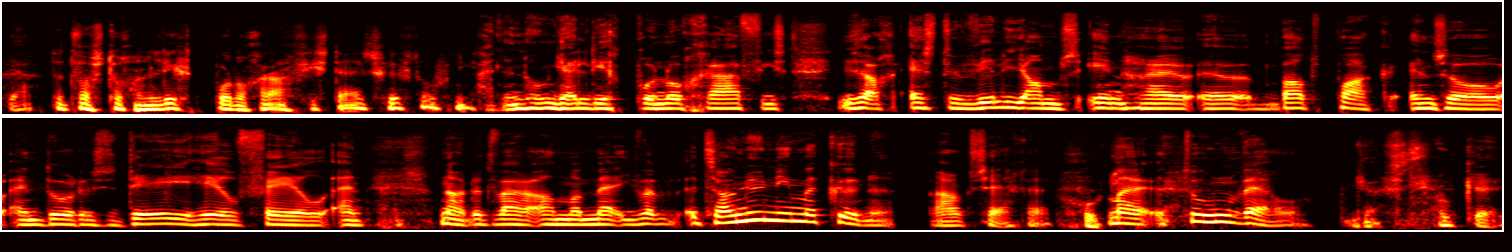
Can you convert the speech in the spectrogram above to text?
Ja. Dat was toch een licht pornografisch tijdschrift, of niet? Ja, dan noem jij licht pornografisch. Je zag Esther Williams in haar uh, badpak en zo. En Doris D. heel veel. En, nou, dat waren allemaal... Het zou nu niet meer kunnen, zou ik zeggen. Goed. Maar toen wel. Juist. Oké.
